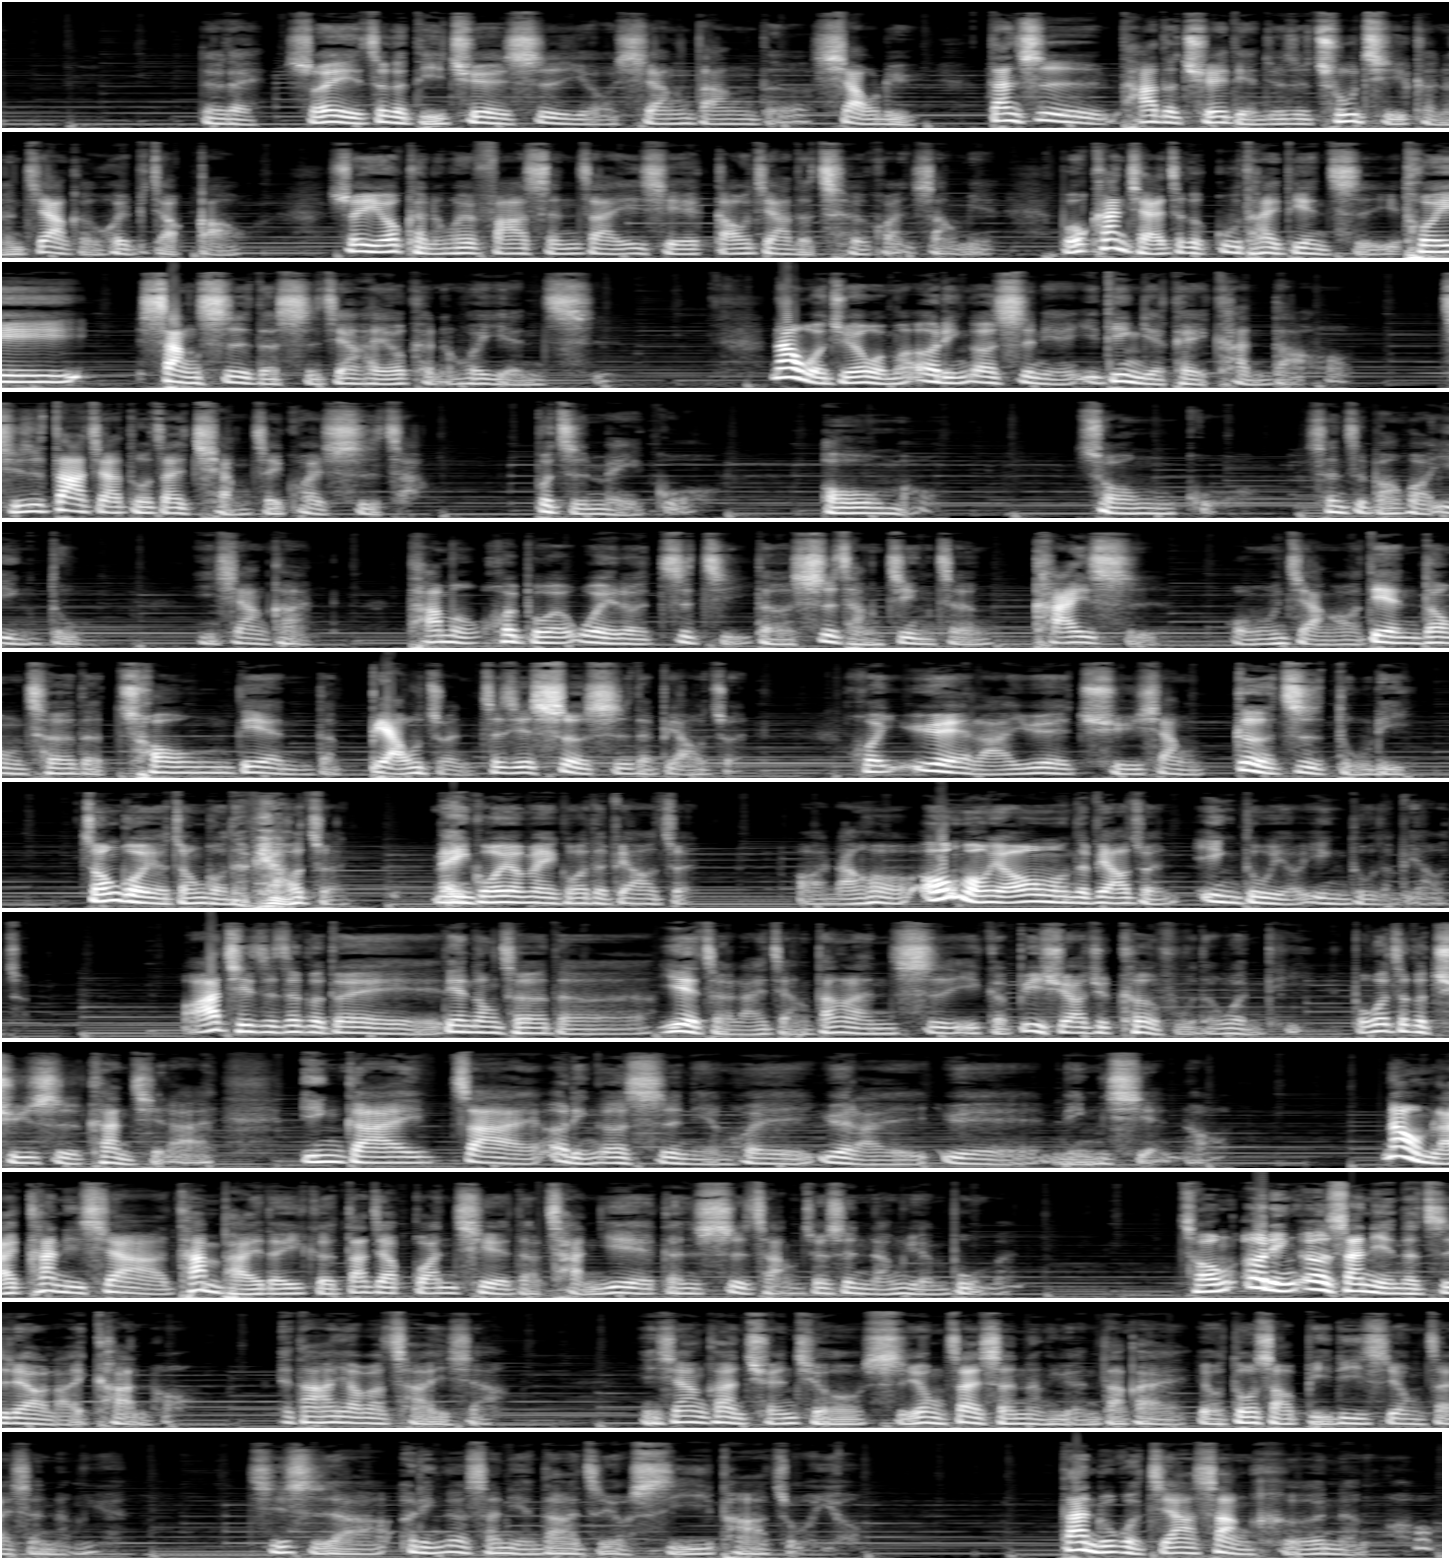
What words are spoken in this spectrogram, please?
对不对？所以这个的确是有相当的效率，但是它的缺点就是初期可能价格会比较高，所以有可能会发生在一些高价的车款上面。不过看起来这个固态电池推上市的时间还有可能会延迟。那我觉得我们二零二四年一定也可以看到哦，其实大家都在抢这块市场，不止美国、欧盟、中国，甚至包括印度，你想想看。他们会不会为了自己的市场竞争，开始我们讲哦，电动车的充电的标准，这些设施的标准，会越来越趋向各自独立。中国有中国的标准，美国有美国的标准，啊，然后欧盟有欧盟的标准，印度有印度的标准。啊，其实这个对电动车的业者来讲，当然是一个必须要去克服的问题。不过这个趋势看起来，应该在二零二四年会越来越明显哦。那我们来看一下碳排的一个大家关切的产业跟市场，就是能源部门。从二零二三年的资料来看，哈，诶，大家要不要猜一下？你想想看，全球使用再生能源大概有多少比例是用再生能源？其实啊，二零二三年大概只有十一趴左右。但如果加上核能哦，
